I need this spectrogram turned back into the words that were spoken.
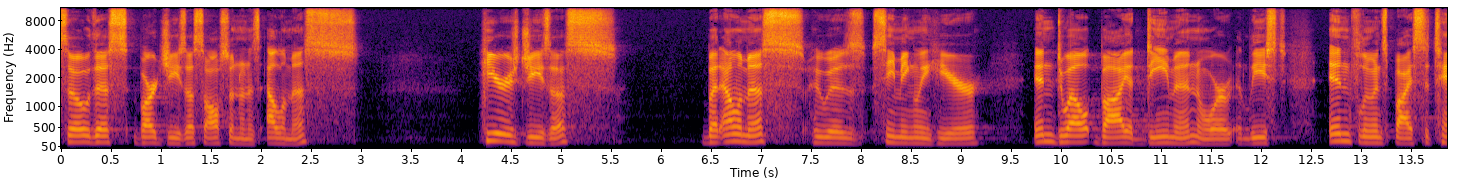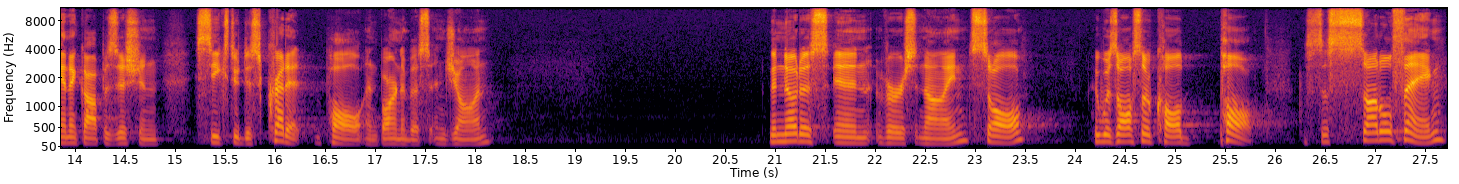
So, this Bar Jesus, also known as Elymas, hears Jesus, but Elymas, who is seemingly here, indwelt by a demon, or at least influenced by satanic opposition, seeks to discredit Paul and Barnabas and John. Then notice in verse 9 Saul, who was also called Paul. This is a subtle thing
